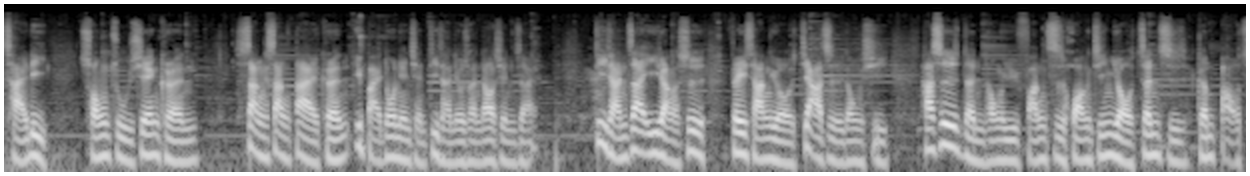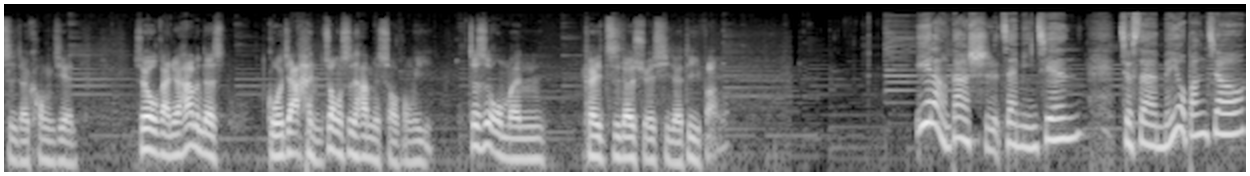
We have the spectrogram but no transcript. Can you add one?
财力，从祖先可能上上代，可能一百多年前地毯流传到现在。地毯在伊朗是非常有价值的东西，它是等同于房子黄金有增值跟保值的空间，所以我感觉他们的。国家很重视他们手工艺，这是我们可以值得学习的地方。伊朗大使在民间，就算没有邦交，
